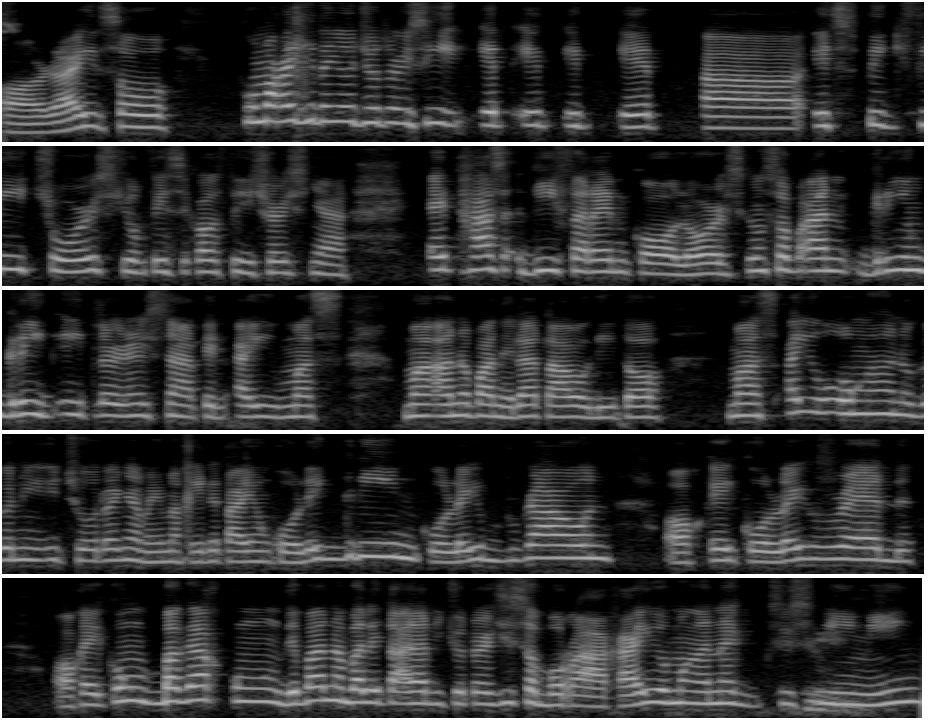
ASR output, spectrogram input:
All right. So, kung makikita niyo Tutor C, it it it it uh its big features, yung physical features niya, it has different colors. Kung saan green grade 8 learners natin ay mas maano pa nila tawag dito, mas, ay oo nga, no, ganun yung itsura niya. May makita tayong kulay green, kulay brown, okay, kulay red. Okay, kung baga, kung, di ba, nabalitaan natin tutor sa Boracay, yung mga nag-swimming,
